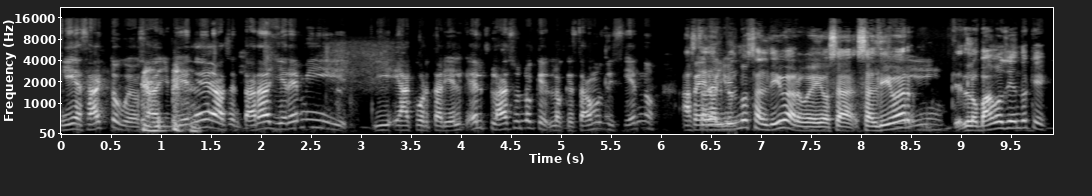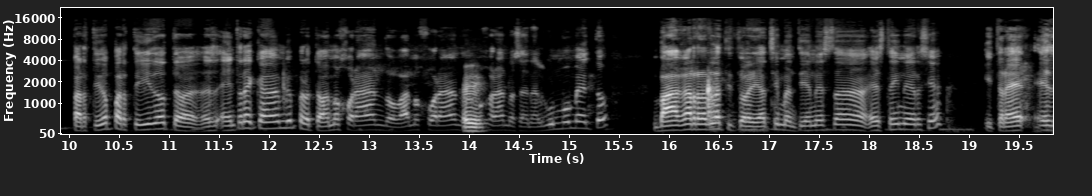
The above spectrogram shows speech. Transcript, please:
Sí, exacto, güey. O sea, viene a sentar a Jeremy y acortaría el, el plazo, es lo que, lo que estábamos diciendo. Hasta Pero el yo- mismo Saldívar, güey. O sea, Saldívar, Sí. que lo vamos viendo que partido a partido te va- es- entra de cambio, pero te va mejorando, va mejorando, va mejorando. O sea, en algún momento va a agarrar la titularidad si mantiene esta, esta inercia y traer, es,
